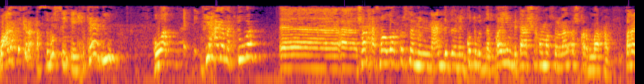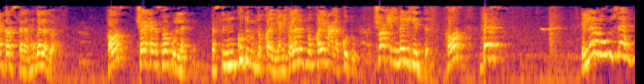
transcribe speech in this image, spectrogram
وعلى فكرة أصل بصي الحكاية دي هو في حاجة مكتوبة شرح أسماء الله الحسنى من عند من كتب ابن القيم بتاع الشيخ عمر سليمان الاشقر الله يرحمه طبع دار السلام مجلد واحد. خلاص؟ شرح الأسماء كلها. بس من كتب ابن القيم يعني كلام ابن القيم على الكتب شرح إيماني جدا. خلاص؟ بس اللي أنا بقوله سهل.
